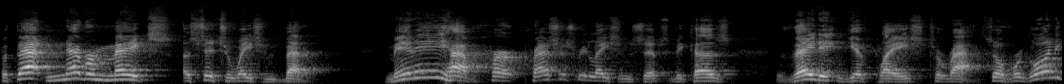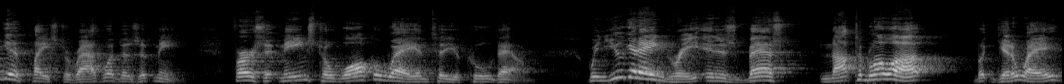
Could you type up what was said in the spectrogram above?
But that never makes a situation better. Many have hurt precious relationships because they didn't give place to wrath. So if we're going to give place to wrath, what does it mean? First, it means to walk away until you cool down. When you get angry, it is best not to blow up, but get away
